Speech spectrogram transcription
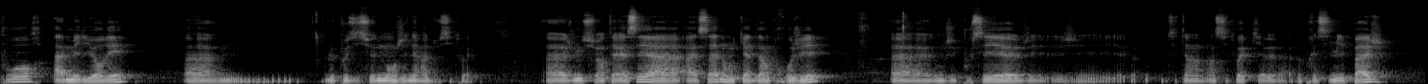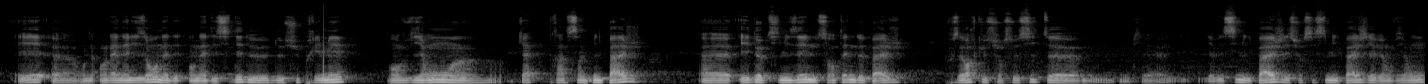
pour améliorer le positionnement général du site web. je me suis intéressé à, ça dans le cadre d'un projet. j'ai poussé, c'était un, un, site web qui avait à peu près 6000 pages. Et en, en l'analysant, on a, décidé de, de supprimer environ 4 à 5 000 pages et d'optimiser une centaine de pages il faut savoir que sur ce site, euh, il y avait 6000 pages et sur ces 6000 pages, il y avait environ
